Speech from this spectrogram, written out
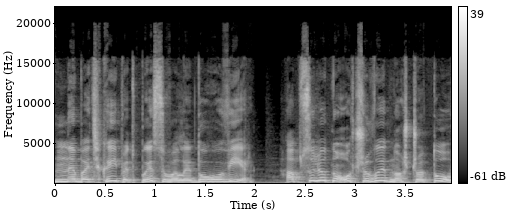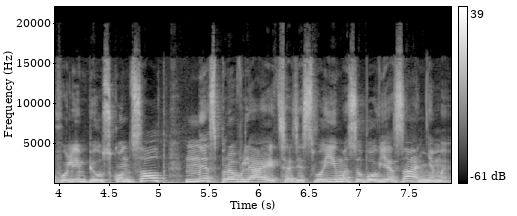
не батьки підписували договір. Абсолютно очевидно, що ТОВ Олімпіус Консалт не справляється зі своїми зобов'язаннями.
